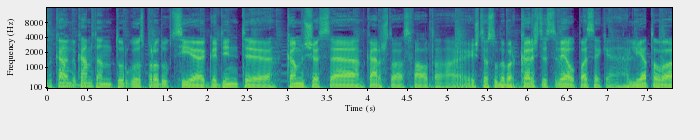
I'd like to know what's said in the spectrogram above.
būt, kam, kam ten turgaus produkcija gadinti kamščiuose ant karšto asfalto. Iš tiesų dabar karštis vėl pasiekė Lietuvą,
